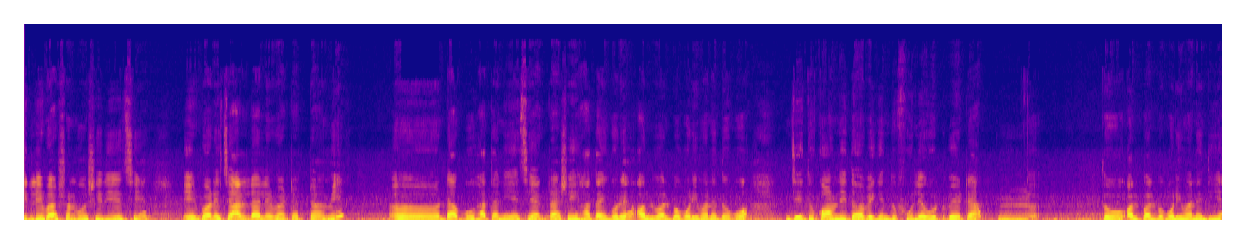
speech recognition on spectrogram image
ইডলি বাসন বসিয়ে দিয়েছি। এরপরে চাল ডালের বাটারটা আমি ডাব্বু হাতা নিয়েছি একটা, সেই হাতায় করে অল্প অল্প পরিমাণে দেবো। যেহেতু কম দিতে হবে, কিন্তু ফুলে উঠবে এটা। তো অল্প অল্প পরিমাণে দিয়ে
